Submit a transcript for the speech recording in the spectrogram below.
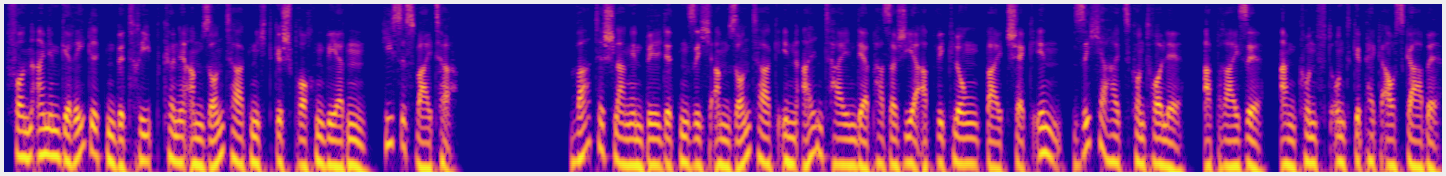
Von einem geregelten Betrieb könne am Sonntag nicht gesprochen werden, hieß es weiter. Warteschlangen bildeten sich am Sonntag in allen Teilen der Passagierabwicklung bei Check-in, Sicherheitskontrolle, Abreise, Ankunft und Gepäckausgabe.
